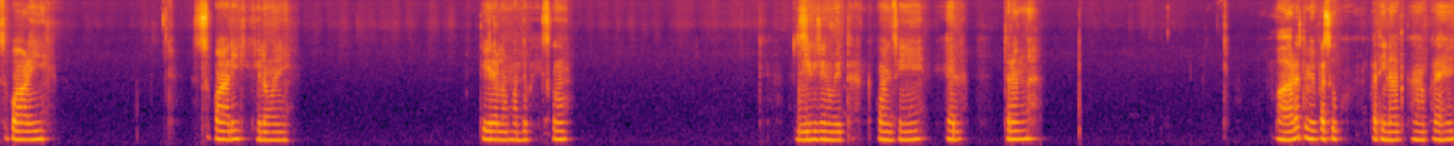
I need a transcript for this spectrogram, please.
सुपारी सुपारी के खिलौने केरल और मध्य प्रदेश को जिग जिग वे तरंग कौन से हैं एल तरंग भारत में पशुपतिनाथ कहाँ पर है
